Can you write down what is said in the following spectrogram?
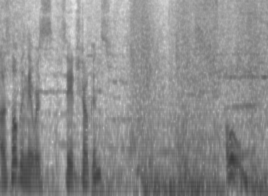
I was hoping they were sage tokens. Oh.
